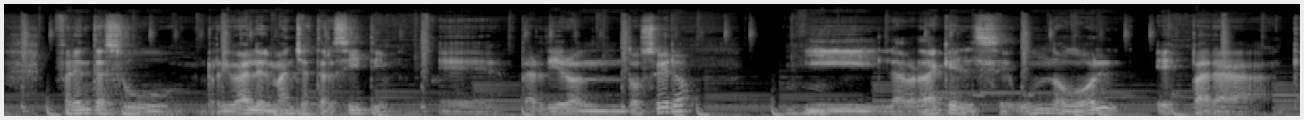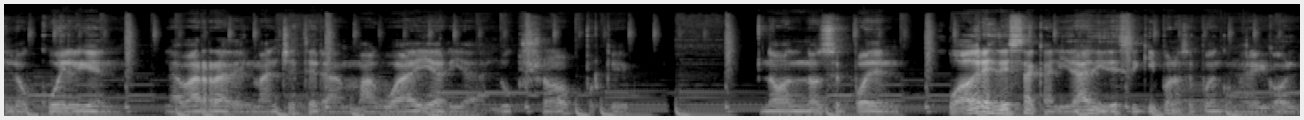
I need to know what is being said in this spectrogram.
frente a su rival, el Manchester City. Eh, perdieron 2-0 uh -huh. y la verdad que el segundo gol es para que lo cuelguen la barra del Manchester a Maguire y a Luke Shaw porque no, no se pueden. Jugadores de esa calidad y de ese equipo no se pueden comer el gol.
